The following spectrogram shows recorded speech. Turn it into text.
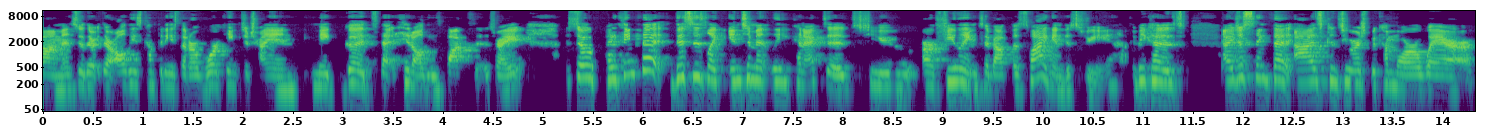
Um, and so there, there are all these companies that are working to try and make goods that hit all these boxes, right? So I think that this is like intimately connected to our feelings about the swag industry because I just think that as consumers become more aware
